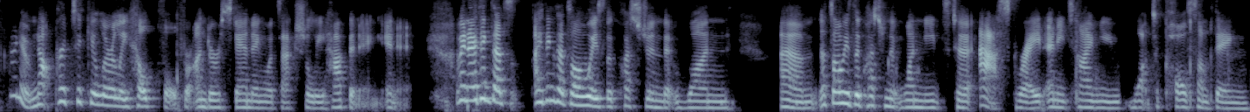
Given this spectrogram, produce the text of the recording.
i don't know not particularly helpful for understanding what's actually happening in it i mean i think that's i think that's always the question that one um, that's always the question that one needs to ask right anytime you want to call something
